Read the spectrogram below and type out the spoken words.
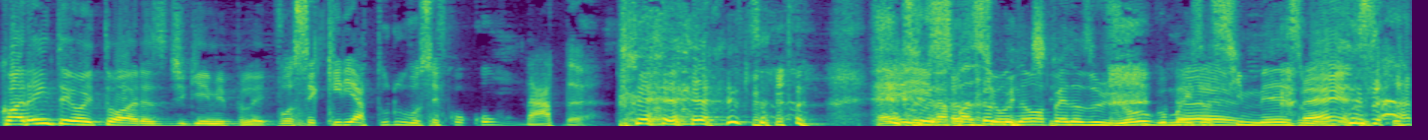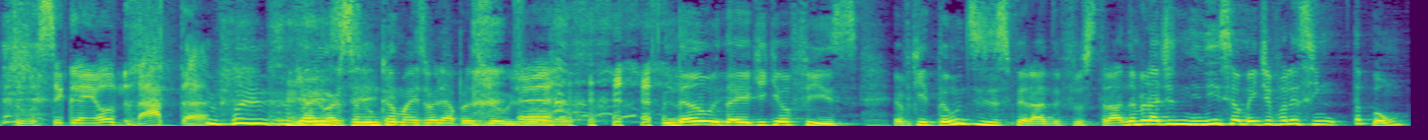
48 horas de gameplay. Você queria tudo, você ficou com nada. é Você trapaceou não apenas o jogo, mas a si mesmo. É, exato. Você ganhou nada. E agora você nunca mais vai olhar pra esse jogo de novo. Não, e daí o que, que eu fiz? Eu fiquei tão desesperado e frustrado. Na verdade, inicialmente eu falei assim: tá bom.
